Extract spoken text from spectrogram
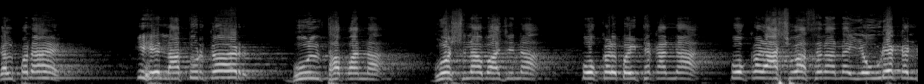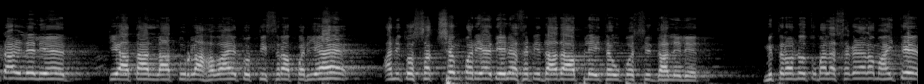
कल्पना आहे की हे लातूरकर भूल थापांना घोषणाबाजींना पोकळ बैठकांना पोकळ आश्वासनांना एवढे कंटाळलेले आहेत की आता लातूरला हवा आहे तो तिसरा पर्याय आणि तो सक्षम पर्याय देण्यासाठी दादा आपल्या इथे उपस्थित झालेले आहेत. मित्रांनो तुम्हाला सगळ्याला माहिती आहे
